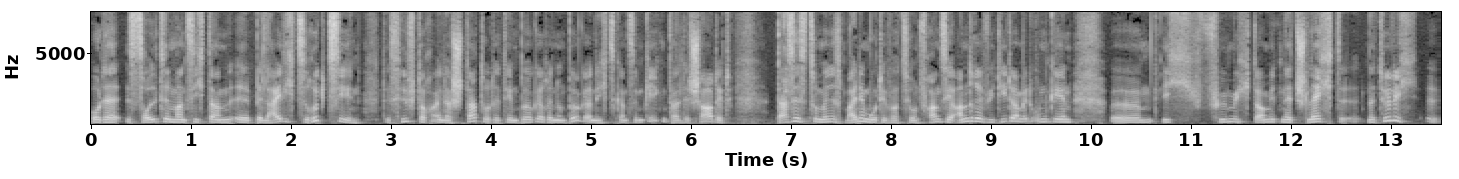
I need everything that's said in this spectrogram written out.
oder sollte man sich dann äh, beleidigt zurückziehen? Das hilft doch einer Stadt oder den Bürgerinnen und Bürgern nichts. Ganz im Gegenteil, das schadet. Das ist zumindest meine Motivation. Fragen Sie andere, wie die damit umgehen. Äh, ich fühle mich damit nicht schlecht. Natürlich äh,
